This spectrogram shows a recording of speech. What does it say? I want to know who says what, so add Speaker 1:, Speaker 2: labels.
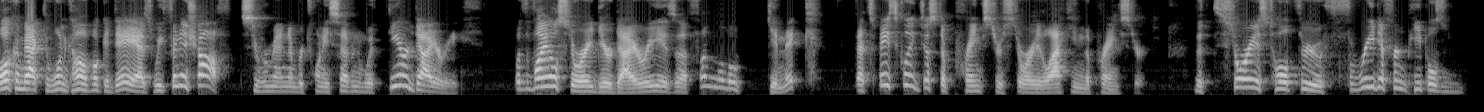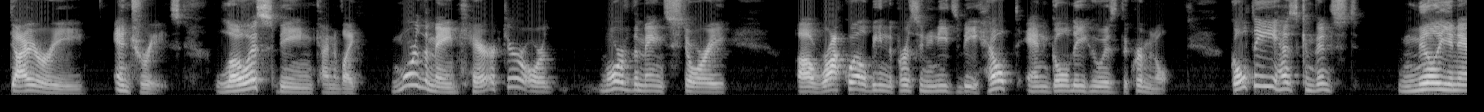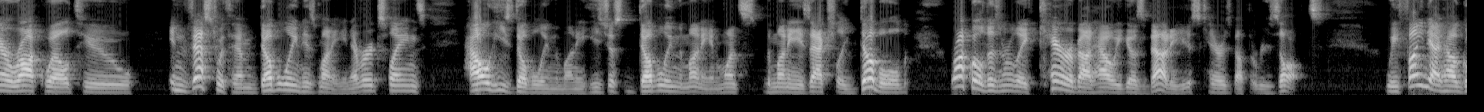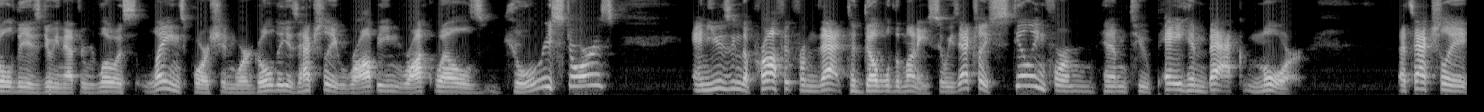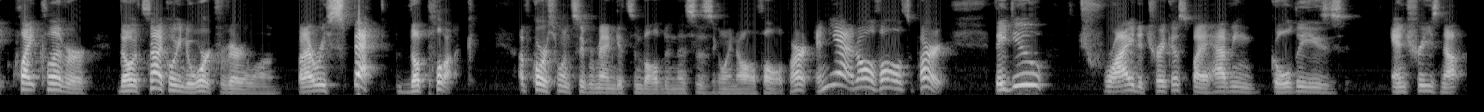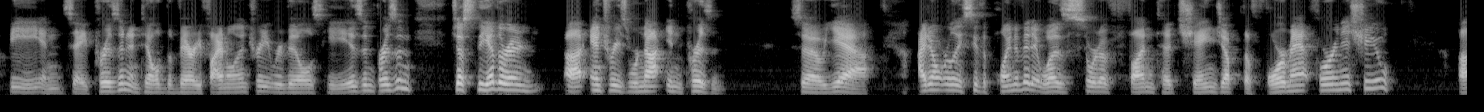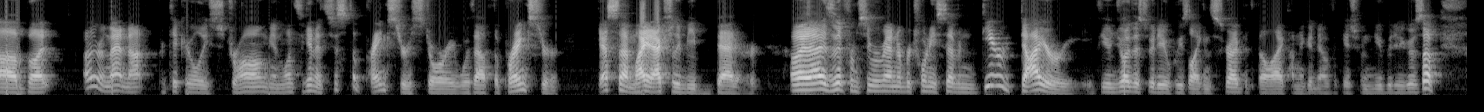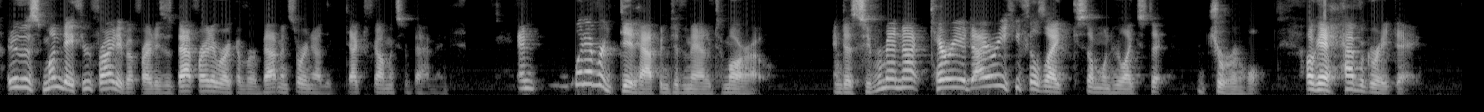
Speaker 1: Welcome back to One Comic Book a Day as we finish off Superman number 27 with Dear Diary. But the final story, Dear Diary, is a fun little gimmick that's basically just a prankster story lacking the prankster. The story is told through three different people's diary entries. Lois being kind of like more the main character or more of the main story, uh, Rockwell being the person who needs to be helped, and Goldie, who is the criminal. Goldie has convinced millionaire Rockwell to invest with him, doubling his money. He never explains how he's doubling the money. He's just doubling the money. And once the money is actually doubled, Rockwell doesn't really care about how he goes about it. He just cares about the results. We find out how Goldie is doing that through Lois Lane's portion, where Goldie is actually robbing Rockwell's jewelry stores and using the profit from that to double the money. So he's actually stealing from him to pay him back more. That's actually quite clever, though it's not going to work for very long. But I respect the pluck. Of course, once Superman gets involved in this, this is going to all fall apart. And yeah, it all falls apart. They do try to trick us by having Goldie's entries not be in, say, prison until the very final entry reveals he is in prison. Just the other uh, entries were not in prison. So yeah, I don't really see the point of it. It was sort of fun to change up the format for an issue. Uh, but other than that, not particularly strong. And once again, it's just a prankster story without the prankster. Guess that might actually be better. All right, that is it from Superman number 27, Dear Diary. If you enjoyed this video, please like and subscribe, hit the bell icon to get notification when a new video goes up. I do this Monday through Friday, but Fridays is Bat Friday, where I cover a Batman story, now the Detective Comics of Batman. And whatever did happen to the Man of Tomorrow? And does Superman not carry a diary? He feels like someone who likes to journal. Okay, have a great day.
